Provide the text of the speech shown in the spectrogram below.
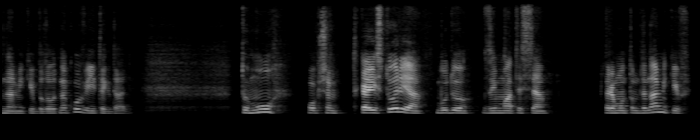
динаміки були однакові і так далі. Тому, в общем, така історія. Буду займатися ремонтом динаміків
